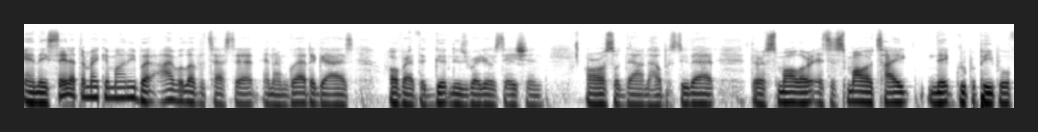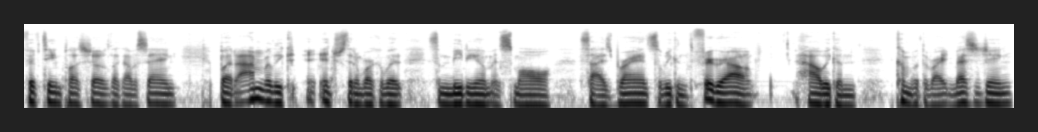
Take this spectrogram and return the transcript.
and they say that they're making money, but I would love to test that. And I'm glad the guys over at the Good News radio station are also down to help us do that. They're smaller, it's a smaller, tight knit group of people, 15 plus shows, like I was saying. But I'm really interested in working with some medium and small size brands so we can figure out how we can come up with the right messaging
